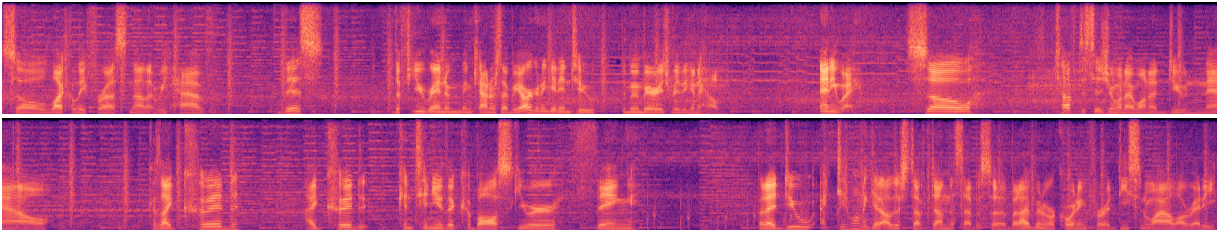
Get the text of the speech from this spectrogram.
So luckily for us, now that we have this, the few random encounters that we are gonna get into, the moonberry is really gonna help. Anyway, so it's tough decision what I want to do now, because I could, I could continue the Cabal Skewer thing. But I do, I did want to get other stuff done this episode, but I've been recording for a decent while already.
